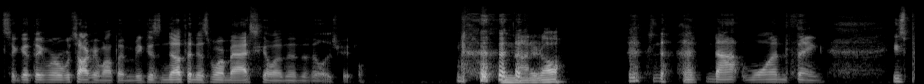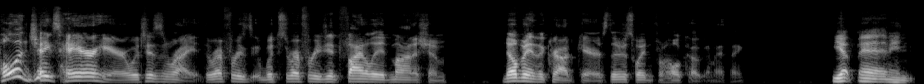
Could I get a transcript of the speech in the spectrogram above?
It's a good thing we're, we're talking about them because nothing is more masculine than the village people. Not at all. Not one thing. He's pulling Jake's hair here, which isn't right. The referee, which the referee did finally admonish him. Nobody in the crowd cares. They're just waiting for Hulk Hogan, I think. Yep. eh, I mean,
